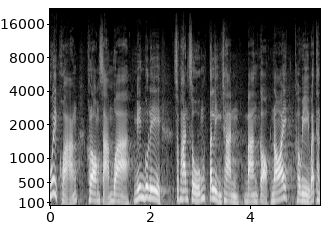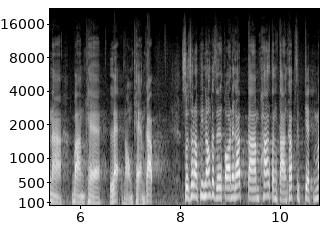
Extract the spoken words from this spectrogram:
ห้วยขวาง คลองสามวามีนบุรี สะพานสูง ตลิ่งชัน บางกอกน้อย ทวีวัฒนา บางแค และหนองแขมครับ ส่วนสำหรับพี่น้องเกษตรกรนะครับตามภาคต่างๆครับ 17 ม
